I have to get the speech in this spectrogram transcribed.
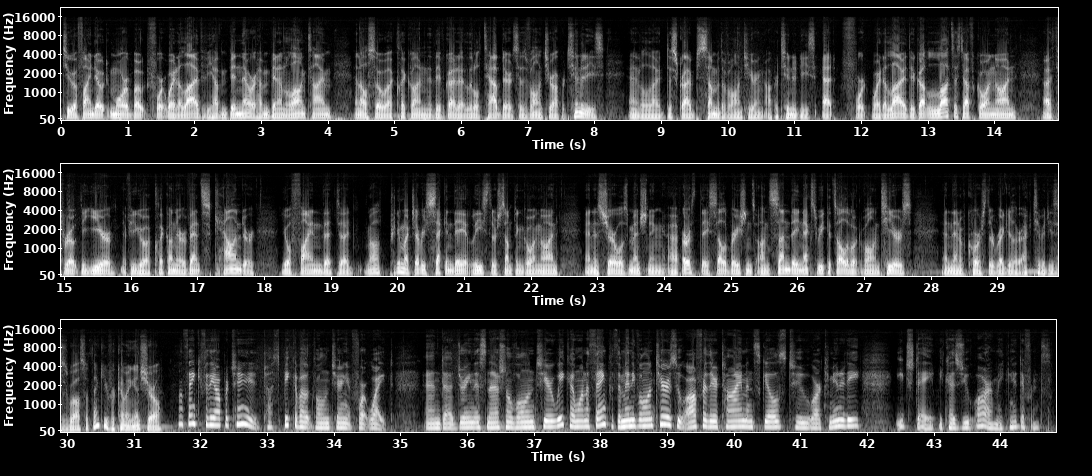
to uh, find out more about Fort Whyte Alive if you haven't been there or haven't been in a long time. And also uh, click on, they've got a little tab there that says volunteer opportunities. And it'll uh, describe some of the volunteering opportunities at Fort Whyte Alive. They've got lots of stuff going on uh, throughout the year. If you go uh, click on their events calendar, you'll find that, uh, well, pretty much every second day at least, there's something going on. And as Sharyl was mentioning, uh, Earth Day celebrations on Sunday. Next week, it's all about volunteers. And then, of course, their regular activities as well. So thank you for coming in, Sharyl. Well, thank you for the opportunity to speak about volunteering at Fort Whyte. And uh, during this National Volunteer Week, I want to thank the many volunteers who offer their time and skills to our community each day because you are making a difference.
